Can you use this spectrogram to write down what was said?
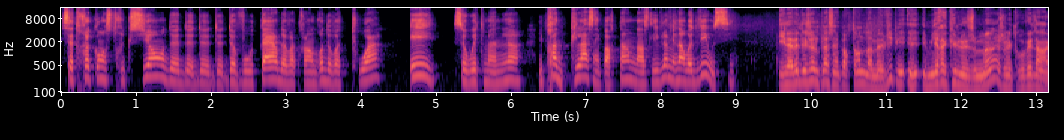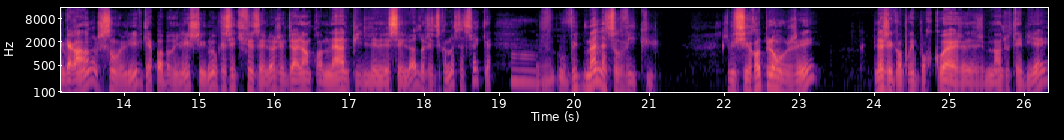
cette reconstruction de, de, de- de vos terres, de votre endroit, de votre toit et ce Whitman-là. Il prend une place importante dans ce livre-là, mais dans votre vie aussi. Il avait déjà une place importante dans ma vie, puis et- et miraculeusement, je l'ai trouvé dans la grange, son livre, qui n'a pas brûlé chez nous. Qu'est-ce qu'il faisait là? J'ai dû aller en promenade, puis il l'a laissé là. Donc j'ai dit, comment ça se fait que V- Whitman a survécu? Je me suis replongé. Puis là, j'ai compris pourquoi, je, je m'en doutais bien.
